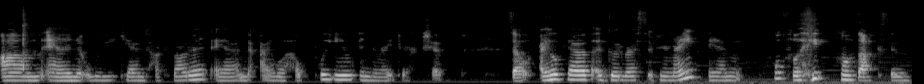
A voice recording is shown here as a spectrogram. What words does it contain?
um, and we can talk about it and I will help point you in the right direction. So I hope you have a good rest of your night and hopefully we'll talk soon.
